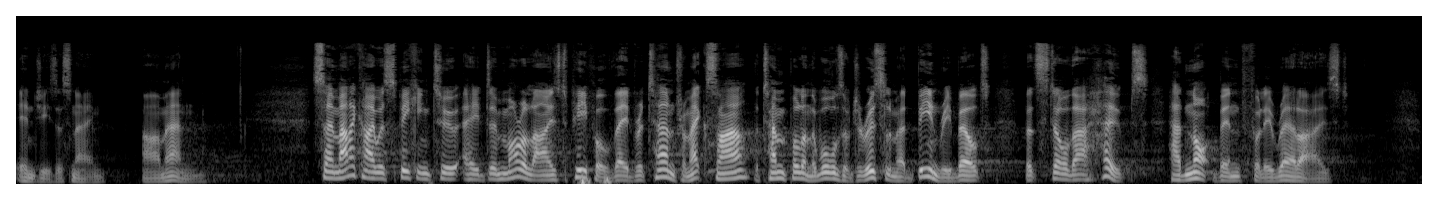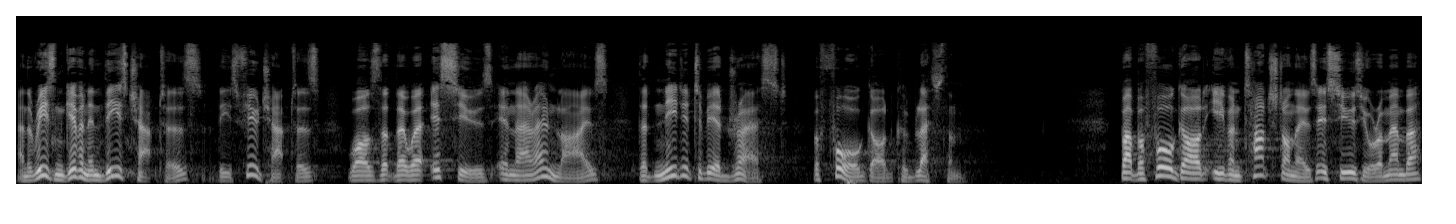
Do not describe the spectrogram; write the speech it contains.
In Jesus' name, Amen. So Malachi was speaking to a demoralized people. They'd returned from exile, the temple and the walls of Jerusalem had been rebuilt, but still their hopes had not been fully realized. And the reason given in these chapters, these few chapters, was that there were issues in their own lives that needed to be addressed before God could bless them. But before God even touched on those issues, you'll remember,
